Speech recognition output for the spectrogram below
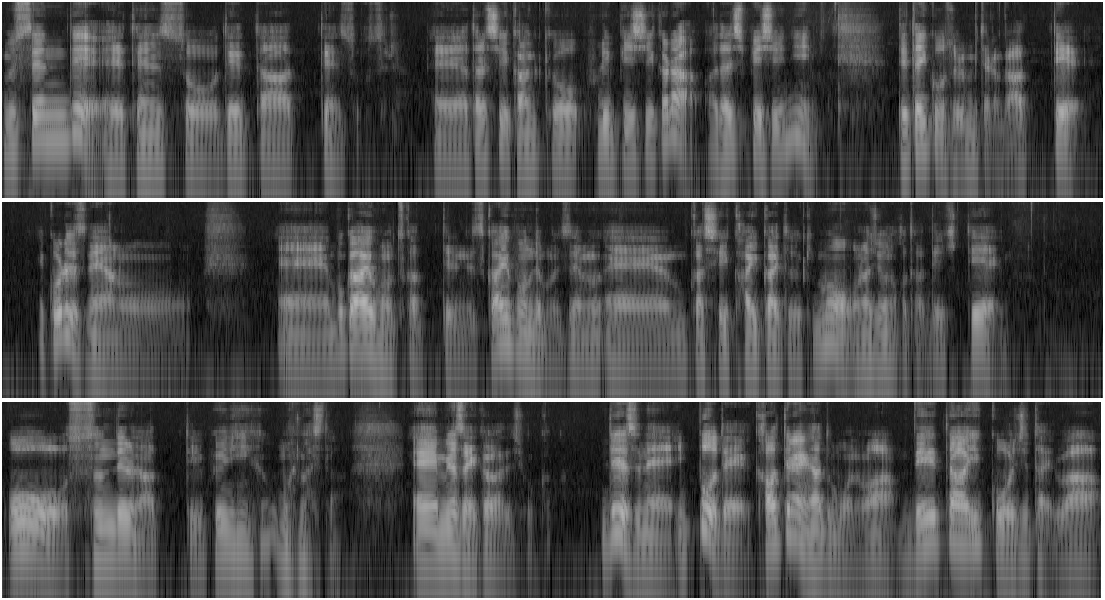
無線で、えー転送データ転送する、えー新しい環境古い PC から新しい PC にデータ移行するみたいなのがあってこれですねあのえー僕は iPhone を使ってるんですが iPhone でもですね、えー昔買い替えた時も同じようなことができておお進んでるなっていうふうに思いました、えー皆さんいかがでしょうか？でですね一方で変わってないなと思うのはデータ移行自体は、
